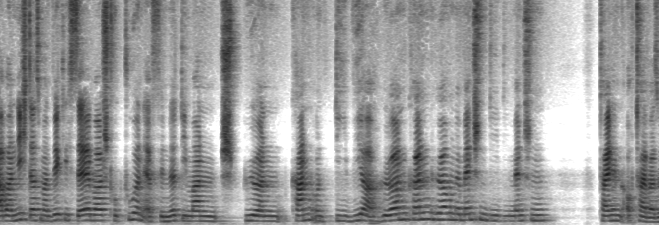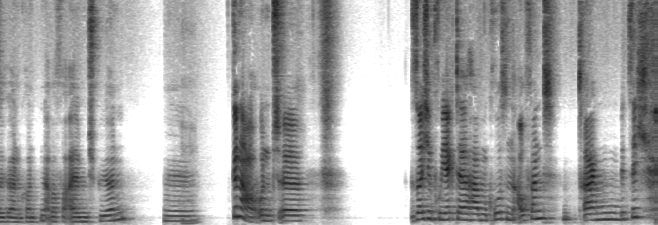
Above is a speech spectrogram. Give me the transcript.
Aber nicht, dass man wirklich selber Strukturen erfindet, die man spüren kann und die wir hören können, hörende Menschen, die die Menschen teilnehmen auch teilweise hören konnten, aber vor allem spüren. Mhm. mhm. Genau, und äh, solche Projekte haben großen Aufwand, tragen mit sich.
